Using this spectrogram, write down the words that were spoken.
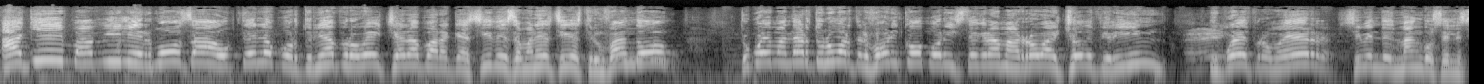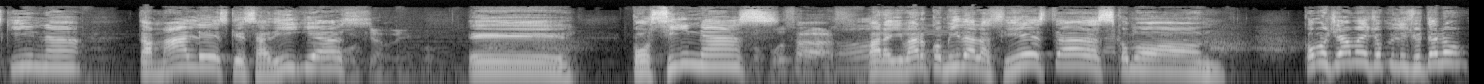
Aquí, familia hermosa, obtén la oportunidad, aprovechala para que así de esa manera sigas triunfando. Tú puedes mandar tu número telefónico por Instagram, arroba el show de Piolín, y puedes promover si vendes mangos en la esquina, tamales, quesadillas, eh, cocinas, para llevar comida a las fiestas, como... ¿Cómo se llama eso, Piolín Sotelo?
